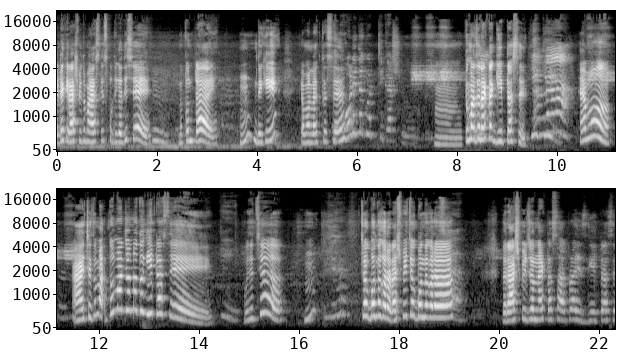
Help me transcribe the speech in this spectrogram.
এটা কি রাশমি তোমার আজকে স্কুল থেকে দিছে? নতুনটাই? হুম দেখি কেমন লাগতেছে। হুম তোমার জন্য একটা গিফট আছে। হ্যাঁ মো। আচ্ছা তোমার তোমার জন্য তো গিফট আছে। বুঝেছ? হুম? চোখ বন্ধ করো রাশমি চোখ বন্ধ করো। তো রাশপির জন্য একটা সারপ্রাইজ গিফট আছে।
